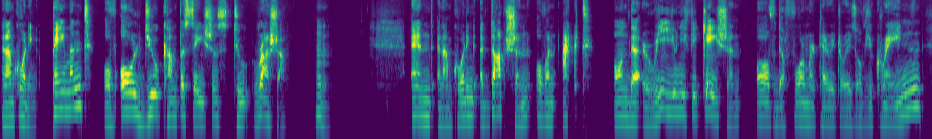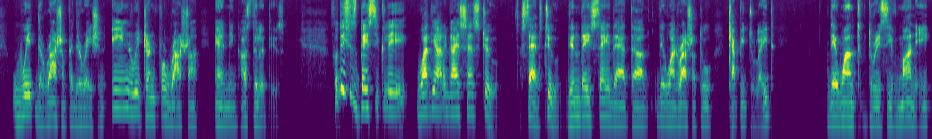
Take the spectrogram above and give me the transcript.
and I'm quoting, payment of all due compensations to Russia. Hmm and, and I'm quoting, adoption of an act on the reunification of the former territories of Ukraine with the Russian Federation in return for Russia ending hostilities. So this is basically what the other guy says too. Said too. Didn't they say that uh, they want Russia to capitulate? They want to receive money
